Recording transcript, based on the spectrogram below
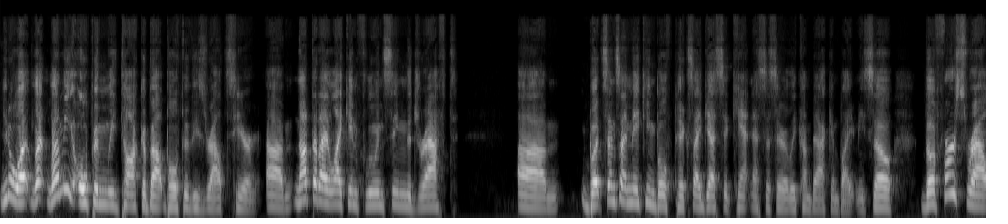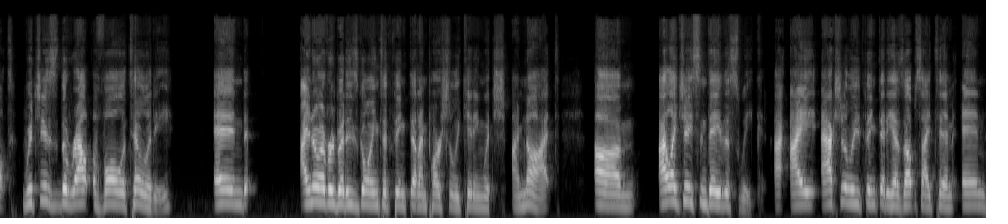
You know what? Let, let me openly talk about both of these routes here. Um, not that I like influencing the draft, um, but since I'm making both picks, I guess it can't necessarily come back and bite me. So the first route, which is the route of volatility, and I know everybody's going to think that I'm partially kidding, which I'm not. Um, I like Jason Day this week. I, I actually think that he has upside to him, and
